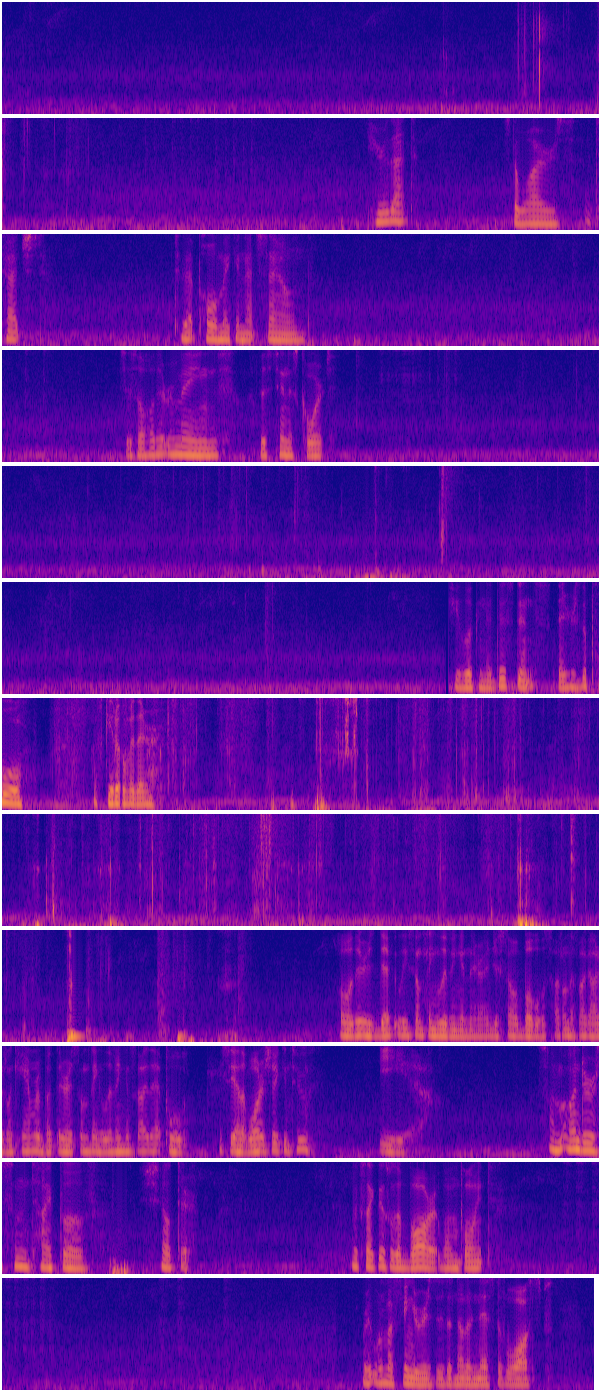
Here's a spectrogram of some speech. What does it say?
hear that? It's the wires attached to that pole making that sound. This is all that remains of this tennis court. If you look in the distance, there's the pool. Let's get over there. Oh, there is definitely something living in there. I just saw bubbles. I don't know if I got it on camera, but there is something living inside that pool. You see how the water's shaking too? Yeah. So I'm under some type of shelter. Looks like this was a bar at one point. Right where my finger is is another nest of wasps.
